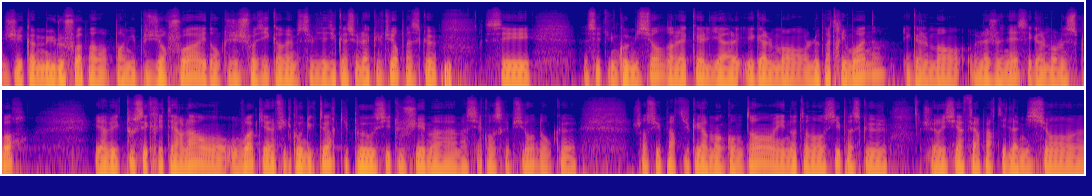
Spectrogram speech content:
j'ai quand même eu le choix par- parmi plusieurs choix, et donc j'ai choisi quand même celui d'éducation de la culture parce que c'est c'est une commission dans laquelle il y a également le patrimoine, également la jeunesse, également le sport. Et avec tous ces critères-là, on, voit qu'il y a un fil conducteur qui peut aussi toucher ma, circonscription. Donc euh, j'en suis particulièrement content, et notamment aussi parce que j'ai réussi à faire partie de la mission euh,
